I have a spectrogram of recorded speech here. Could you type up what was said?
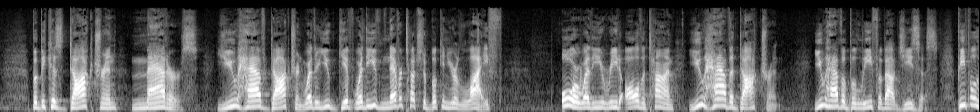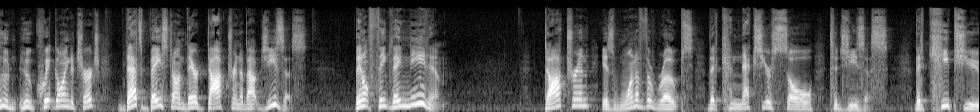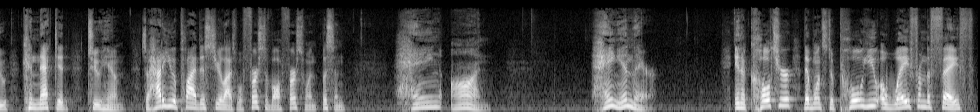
but because doctrine matters. You have doctrine, whether you give whether you've never touched a book in your life or whether you read all the time, you have a doctrine. You have a belief about Jesus. People who, who quit going to church, that's based on their doctrine about Jesus. They don't think they need him. Doctrine is one of the ropes that connects your soul to Jesus, that keeps you connected to him. So, how do you apply this to your lives? Well, first of all, first one, listen, hang on. Hang in there. In a culture that wants to pull you away from the faith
